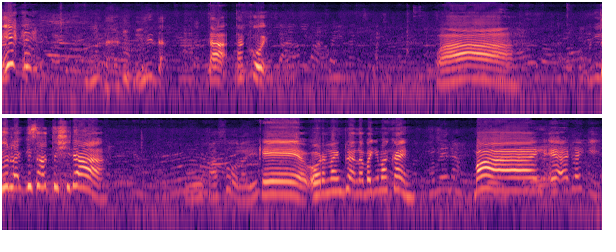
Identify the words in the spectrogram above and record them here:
Eh. Beli tak? Tak, takut. Wah. Tu lagi satu Syida. Oh, kasut lagi. Okay, orang lain pula nak bagi makan. Bye. Eh, ada lagi.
